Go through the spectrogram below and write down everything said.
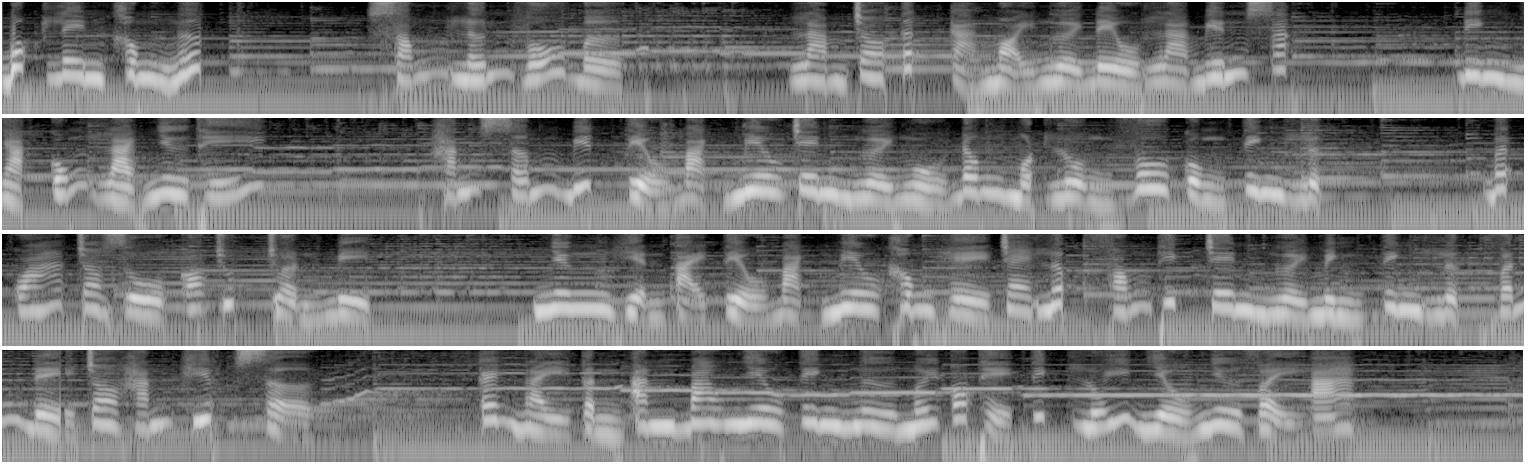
Bốc lên không ngớt. Sóng lớn vỗ bờ. Làm cho tất cả mọi người đều là biến sắc. Đinh nhạc cũng là như thế. Hắn sớm biết tiểu bạch miêu trên người ngủ đông một luồng vô cùng tinh lực. Bất quá cho dù có chút chuẩn bị, nhưng hiện tại tiểu bạch miêu không hề che lấp phóng thích trên người mình tinh lực vẫn để cho hắn khiếp sợ. Cách này cần ăn bao nhiêu tinh ngư mới có thể tích lũy nhiều như vậy à?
